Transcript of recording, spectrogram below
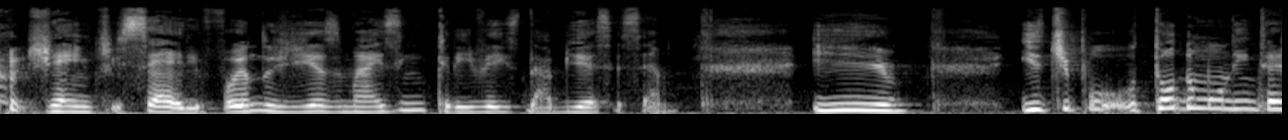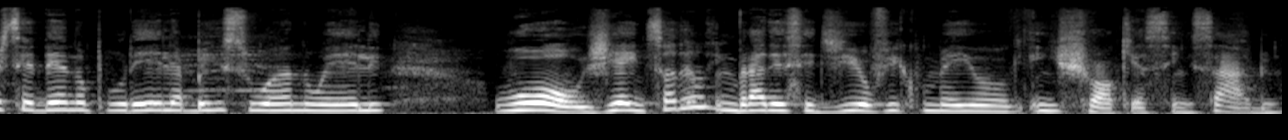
Gente, sério, foi um dos dias mais incríveis da BSSM. E e, tipo, todo mundo intercedendo por ele, abençoando ele. Uou, gente, só de eu lembrar desse dia eu fico meio em choque, assim, sabe?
